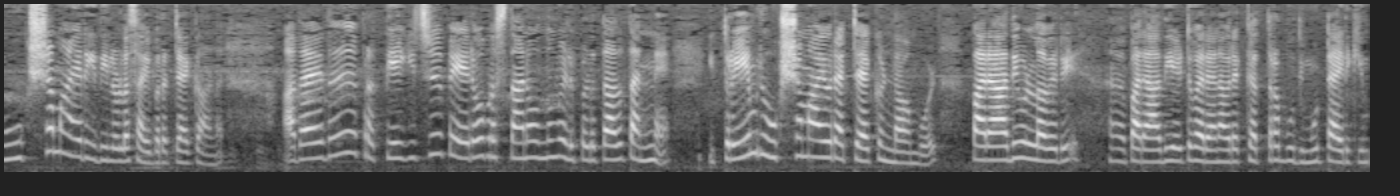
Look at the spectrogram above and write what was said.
രൂക്ഷമായ രീതിയിലുള്ള സൈബർ അറ്റാക്ക് ആണ് അതായത് പ്രത്യേകിച്ച് പേരോ പ്രസ്ഥാനോ ഒന്നും വെളിപ്പെടുത്താതെ തന്നെ ഇത്രയും രൂക്ഷമായ ഒരു അറ്റാക്ക് ഉണ്ടാകുമ്പോൾ പരാതി ഉള്ളവര് പരാതിയായിട്ട് വരാൻ അവരൊക്കെ എത്ര ബുദ്ധിമുട്ടായിരിക്കും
